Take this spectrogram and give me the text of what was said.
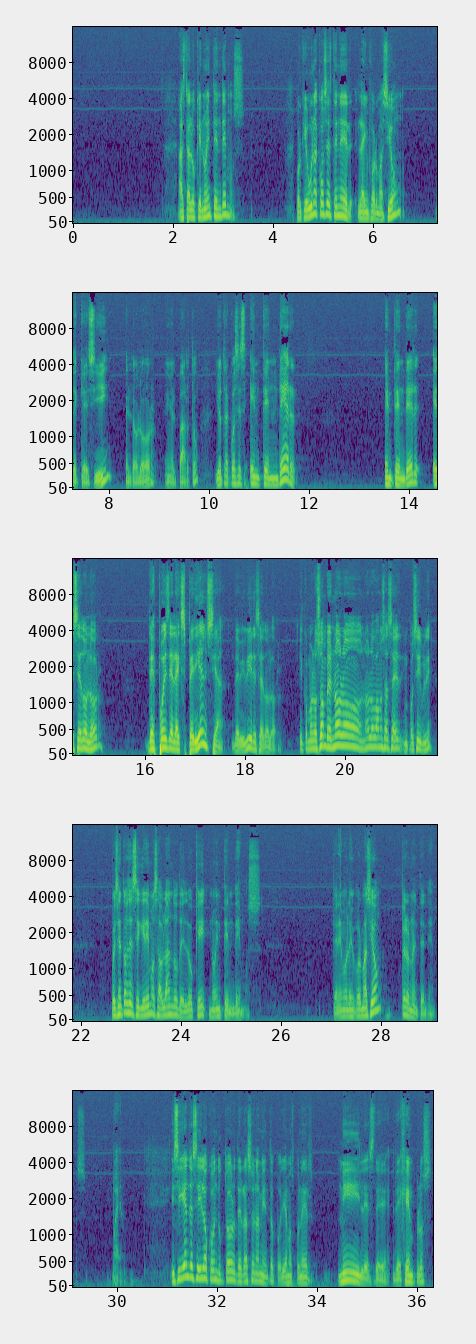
hasta lo que no entendemos. Porque una cosa es tener la información de que sí, el dolor en el parto, y otra cosa es entender, entender ese dolor después de la experiencia de vivir ese dolor. Y como los hombres no lo, no lo vamos a hacer, imposible, pues entonces seguiremos hablando de lo que no entendemos. Tenemos la información, pero no entendemos. Bueno, y siguiendo ese hilo conductor de razonamiento, podríamos poner miles de, de ejemplos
